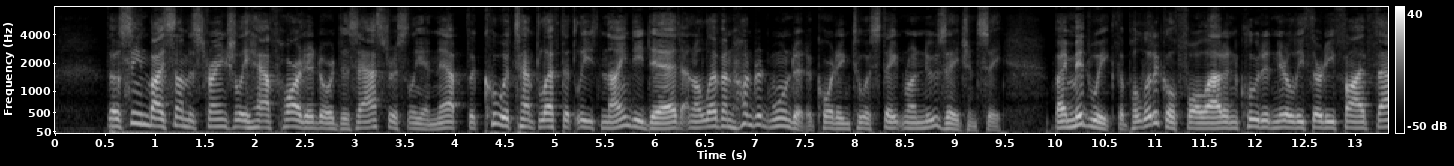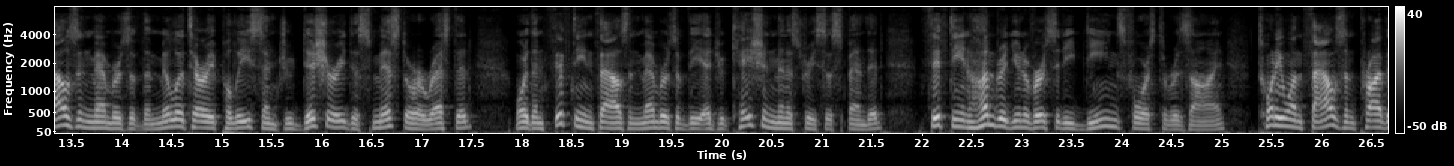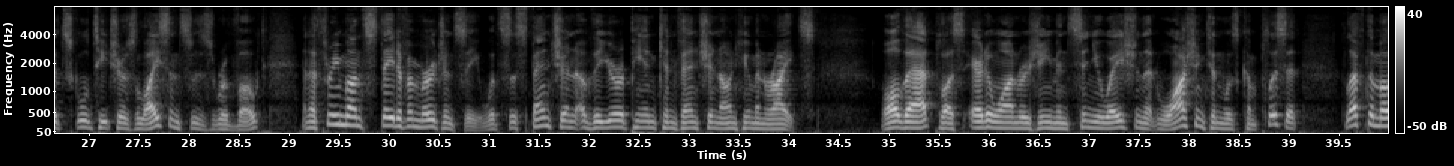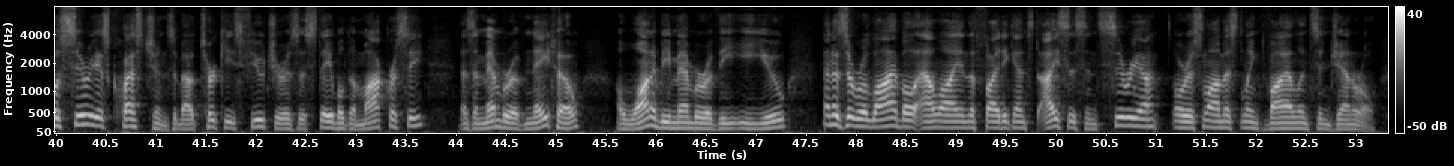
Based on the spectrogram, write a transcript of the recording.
Though seen by some as strangely half hearted or disastrously inept, the coup attempt left at least 90 dead and 1,100 wounded, according to a state run news agency. By midweek, the political fallout included nearly 35,000 members of the military, police, and judiciary dismissed or arrested, more than 15,000 members of the Education Ministry suspended, 1,500 university deans forced to resign, 21,000 private school teachers' licenses revoked, and a three month state of emergency with suspension of the European Convention on Human Rights. All that, plus Erdogan regime insinuation that Washington was complicit, left the most serious questions about Turkey's future as a stable democracy, as a member of NATO, a wannabe member of the EU, and as a reliable ally in the fight against ISIS in Syria or Islamist linked violence in general.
